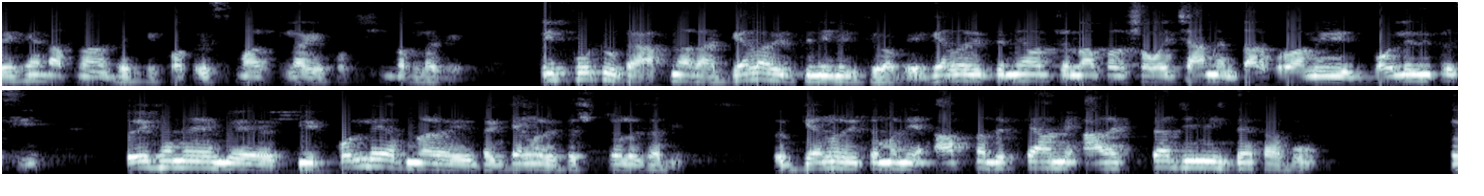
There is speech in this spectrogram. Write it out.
দেখেন আপনাদেরকে কত স্মার্ট লাগে, কত সুন্দর লাগে। এই ফটোটা আপনারা গ্যালারিতে নেবেন কীভাবে? গ্যালারিতে নেওয়ার জন্য আপনারা সবাই জানেন, তারপর আমি বলে দিতেছি। তো এখানে ক্লিক করলে আপনারা এটা গ্যালারিতে চলে যাবে। তো গ্যালারিতে মানে আপনাদেরকে আমি আরেকটা জিনিস দেখাবো। তো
